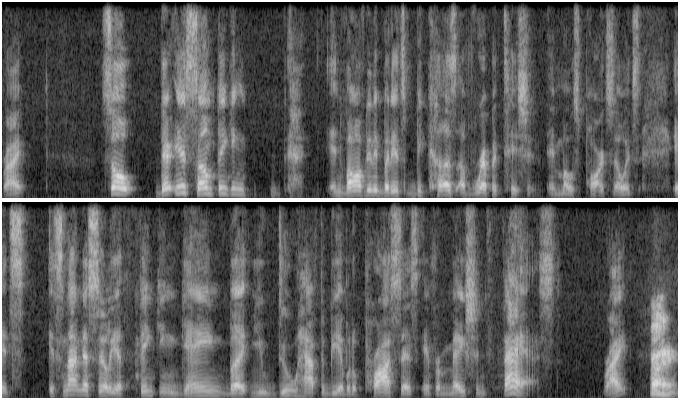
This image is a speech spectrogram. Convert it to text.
right? So there is some thinking involved in it, but it's because of repetition in most parts. So it's it's it's not necessarily a thinking game, but you do have to be able to process information fast, right? right?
